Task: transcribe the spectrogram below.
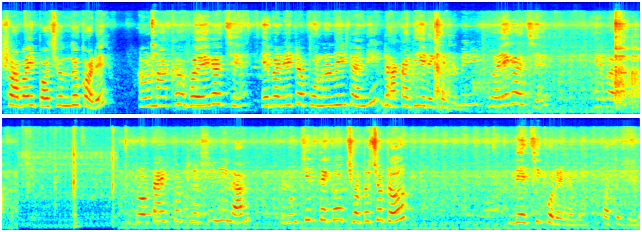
সবাই পছন্দ করে। আমার মাখা হয়ে গেছে। এবার এটা পনেরো মিনিট আমি ঢাকা দিয়ে রেখে দেবো। মিনিট হয়ে গেছে। এবার ডোটা একটু ঠেসে নিলাম, লুচির থেকেও ছোট ছোট লেচি করে নেব কতগুলো।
